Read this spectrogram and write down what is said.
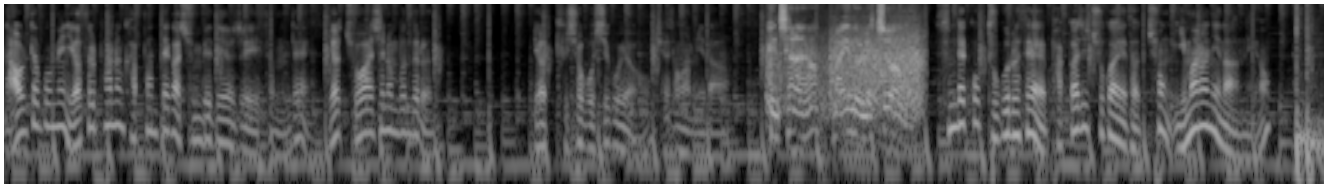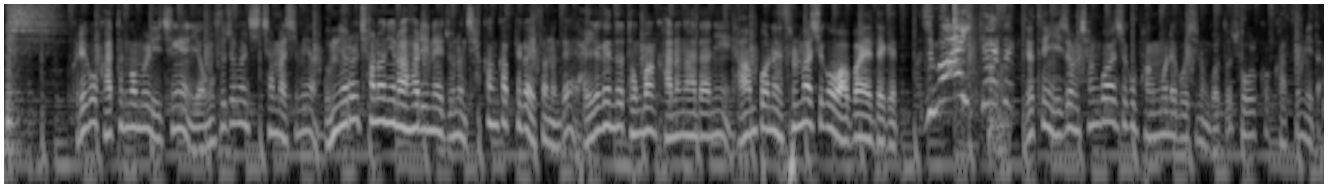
나올 때 보면 엿을 파는 갑판대가 준비되어져 있었는데 엿 좋아하시는 분들은 엿 드셔보시고요. 죄송합니다. 괜찮아요? 많이 놀랬죠? 순댓국 두 그릇에 밥까지 추가해서 총 2만원이 나왔네요. 그리고 같은 건물 2층엔 영수증을 지참하시면 음료를 천 원이나 할인해주는 착한 카페가 있었는데 반려견도 동반 가능하다니 다음번엔 술 마시고 와봐야 되겠다. 여튼 이 점 참고하시고 방문해 보시는 것도 좋을 것 같습니다.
